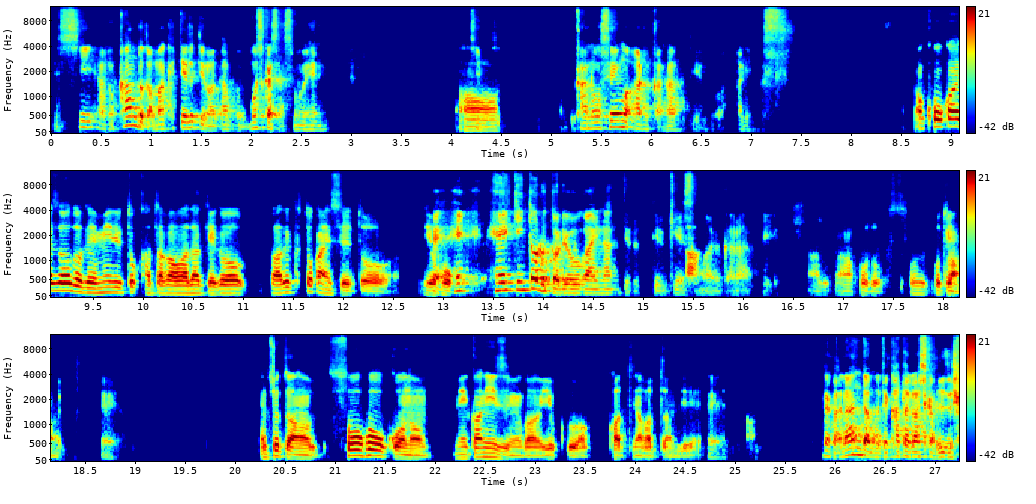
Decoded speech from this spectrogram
ですし、あの感度が負けてるっていうのは多分、もしかしたらその辺、可能性もあるかなっていうのはあります。高解像度で見ると片側だけど、バルクとかにすると両方。平均取ると両側になってるっていうケースもあるかなっていう。なるほど。そういうことなんです。ちょっとあの、双方向のメカニズムがよくわかってなかったんで。だからランダムで片側しか出てない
